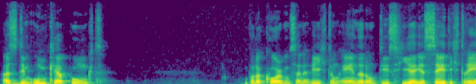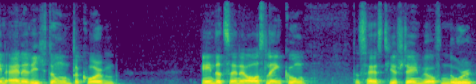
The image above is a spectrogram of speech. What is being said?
also dem Umkehrpunkt, wo der Kolben seine Richtung ändert und die ist hier. Ihr seht, ich drehe in eine Richtung und der Kolben ändert seine Auslenkung. Das heißt, hier stellen wir auf 0.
